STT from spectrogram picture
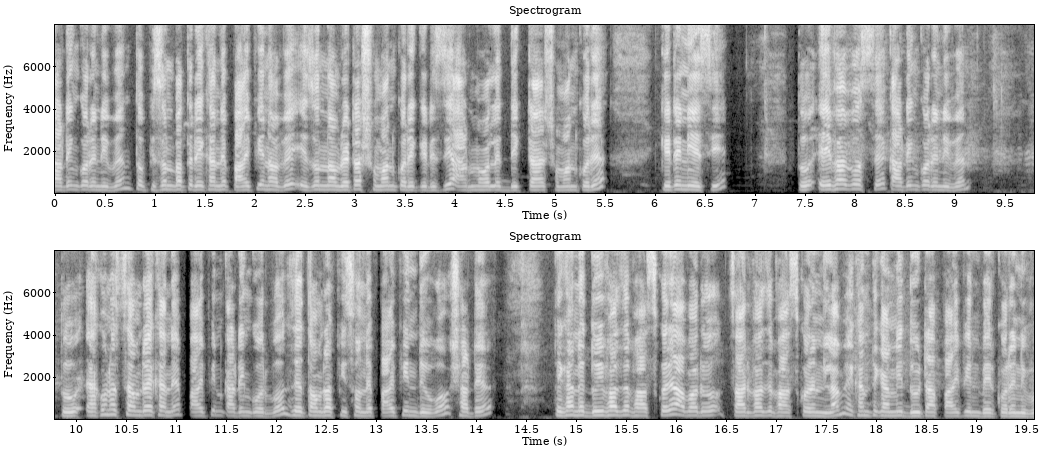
কাটিং করে নেবেন। তো পিছন পাতের এখানে পাইপিং হবে, এজন্য আমরা এটা সমান করে কেটেছি। আর মহলের দিকটা সমান করে কেটে নিয়েছি। তো এইভাবে হচ্ছে কাটিং করে নেবেন। তো এখন হচ্ছে আমরা এখানে পাইপিং কাটিং করব। যেহেতু আমরা পিছনে পাইপিং দেবো, শার্টের। তো এখানে দুই ভাজে ভাঁজ করে আবারও চার ভাজে ভাঁজ করে নিলাম। এখান থেকে আমি দুইটা পাইপিন বের করে নিব।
